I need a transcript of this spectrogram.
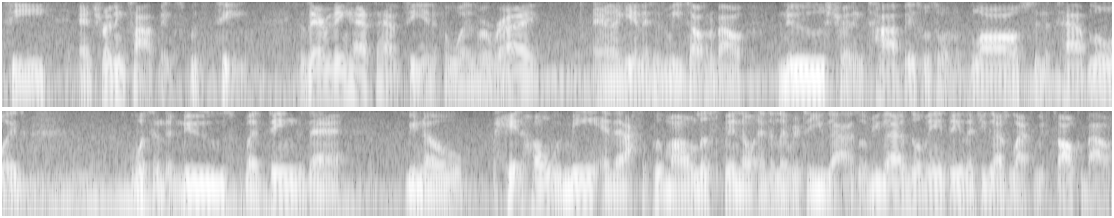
T and trending topics with the T. Because everything has to have T in if it was, right? And again, this is me talking about news, trending topics, what's on the blogs, in the tabloids, what's in the news, but things that, you know, hit home with me and that I can put my own little spin on and deliver it to you guys. So if you guys know of anything that you guys would like for me to talk about,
